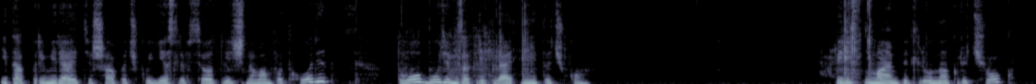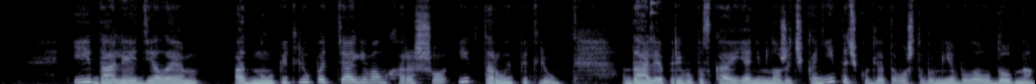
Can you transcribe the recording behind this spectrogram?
Итак, примеряйте шапочку, если все отлично вам подходит, то будем закреплять ниточку. переснимаем петлю на крючок и далее делаем одну петлю, подтягиваем хорошо и вторую петлю. Далее привыпускаю я немножечко ниточку для того, чтобы мне было удобно.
